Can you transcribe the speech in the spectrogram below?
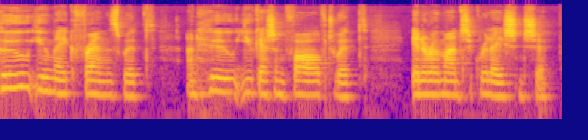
who you make friends with and who you get involved with in a romantic relationship.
